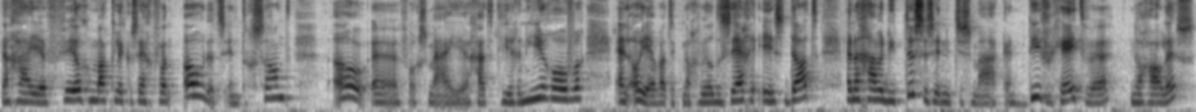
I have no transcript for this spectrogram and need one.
dan ga je veel gemakkelijker zeggen van, oh, dat is interessant. Oh, eh, volgens mij eh, gaat het hier en hier over. En oh ja, wat ik nog wilde zeggen is dat. En dan gaan we die tussenzinnetjes maken. En die vergeten we nogal eens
